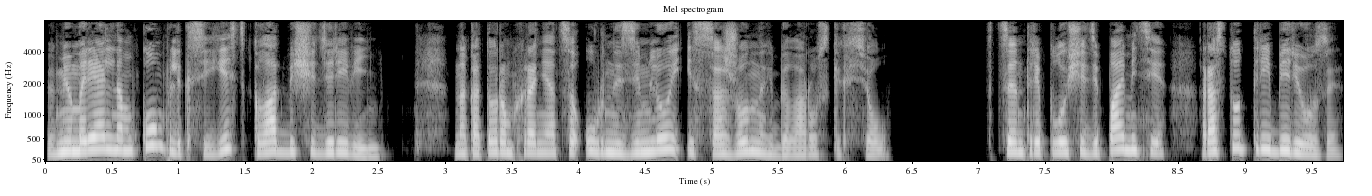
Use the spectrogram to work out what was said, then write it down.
В мемориальном комплексе есть кладбище деревень, на котором хранятся урны землей из сожженных белорусских сел. В центре площади памяти растут три березы,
